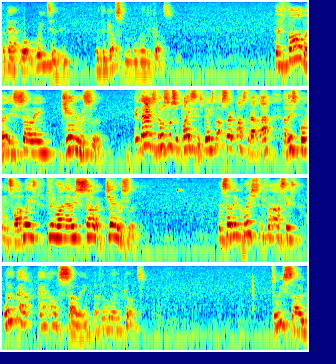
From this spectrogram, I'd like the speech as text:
about what we do with the gospel and the word of God. The farmer is sowing generously. It lands in all sorts of places, but he's not so fussed about that at this point in time. What he's doing right now is sowing generously. And so the question for us is what about our sowing of the Word of God? Do we sow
